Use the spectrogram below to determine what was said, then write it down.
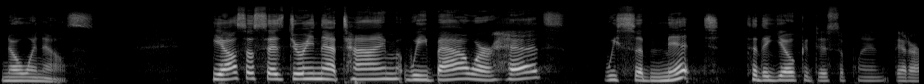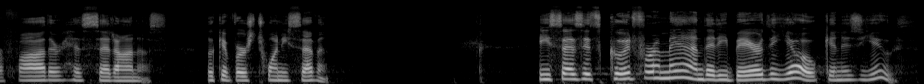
no one else. He also says, during that time, we bow our heads, we submit to the yoke of discipline that our Father has set on us. Look at verse 27. He says, It's good for a man that he bear the yoke in his youth.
